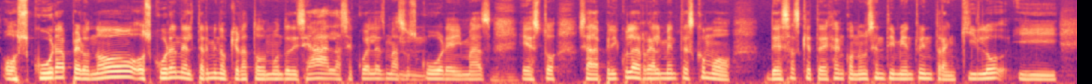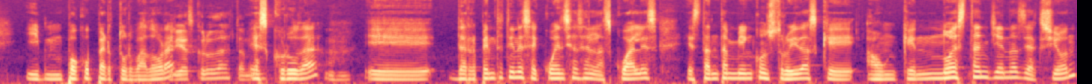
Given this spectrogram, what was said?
oscura, pero no oscura en el término que ahora todo el mundo dice, ah, la secuela es más Mm. oscura y más esto. O sea, la película realmente es como de esas que te dejan con un sentimiento intranquilo y, y un poco perturbadora. ¿Dirías cruda también? Es cruda. Eh, de repente tiene secuencias en las cuales están tan bien construidas que aunque no están llenas de acción,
